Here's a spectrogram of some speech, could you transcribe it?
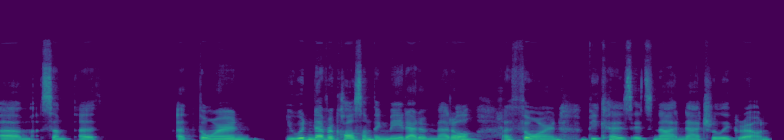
um, some a, a thorn you wouldn't ever call something made out of metal a thorn because it's not naturally grown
